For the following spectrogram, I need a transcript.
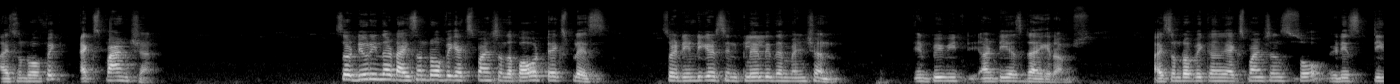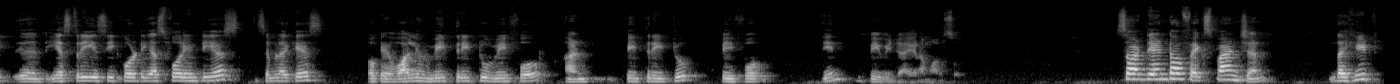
isentropic expansion. So during that isentropic expansion, the power takes place. So it indicates in clearly the mention in PV and TS diagrams. Isentropic expansion, so it is T, uh, S3 is equal to S4 in TS, similar case okay volume V3 to V4 and P3 to P4 in PV diagram also. So at the end of expansion the heat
